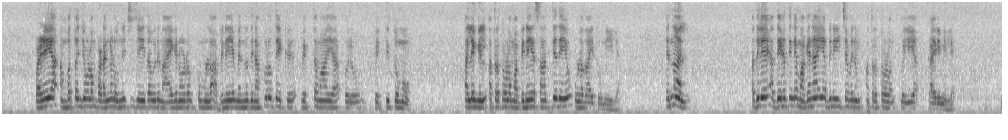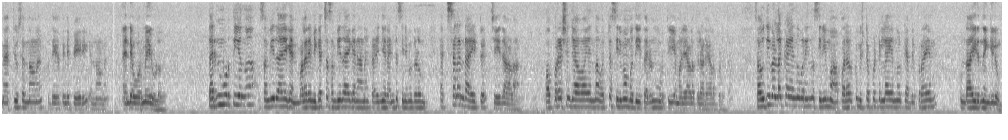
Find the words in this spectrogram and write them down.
പഴയ അമ്പത്തഞ്ചോളം പടങ്ങൾ ഒന്നിച്ച് ചെയ്ത ഒരു നായകനോടൊപ്പമുള്ള അഭിനയം എന്നതിനപ്പുറത്തേക്ക് വ്യക്തമായ ഒരു വ്യക്തിത്വമോ അല്ലെങ്കിൽ അത്രത്തോളം അഭിനയ സാധ്യതയോ ഉള്ളതായി തോന്നിയില്ല. എന്നാൽ അതിലെ അദ്ദേഹത്തിന്റെ മകനായി അഭിനയിച്ചവനും അത്രത്തോളം വലിയ കാര്യമില്ല. മാത്യൂസ് എന്നാണ് അദ്ദേഹത്തിന്റെ പേര് എന്നാണ് എന്റെ ഓർമ്മയിലുള്ളത്. തരുൺമൂർത്തി എന്ന സംവിധായകൻ വളരെ മികച്ച സംവിധായകനാണ് കഴിഞ്ഞ രണ്ട് സിനിമകളും എക്സലന്റ് ആയിട്ട് ചെയ്ത ആളാണ്. ഓപ്പറേഷൻ ജാവ എന്ന ഒറ്റ സിനിമ മതി തരുൺ മൂർത്തിയെ മലയാളത്തിൽ അടയാളപ്പെടുത്താൻ. സൗദി വെള്ളക്ക എന്ന് പറയുന്ന സിനിമ പലർക്കും ഇഷ്ടപ്പെട്ടില്ല എന്നൊക്കെ അഭിപ്രായം ഉണ്ടായിരുന്നെങ്കിലും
